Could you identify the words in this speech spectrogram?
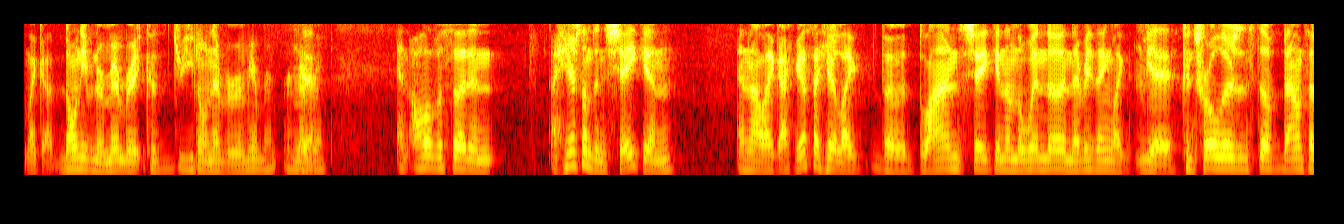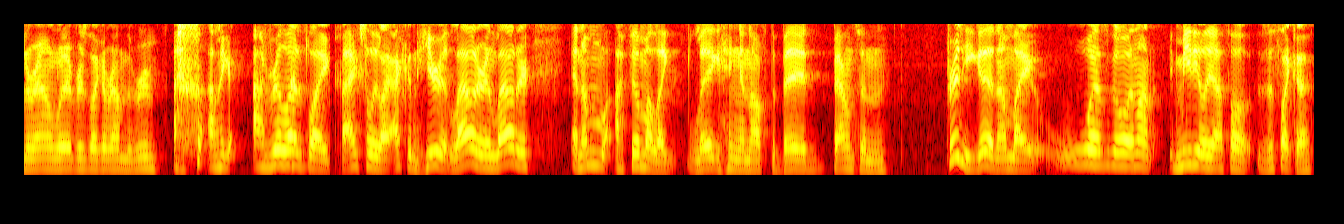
like I don't even remember it because you don't ever remember remember, Yeah. and all of a sudden, I hear something shaking, and I like I guess I hear like the blinds shaking on the window and everything, like Yeah. controllers and stuff bouncing around, whatever's like around the room. I like I realized like actually like I can hear it louder and louder, and I'm I feel my like leg hanging off the bed bouncing pretty good. I'm like, what's going on? Immediately I thought, is this like a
